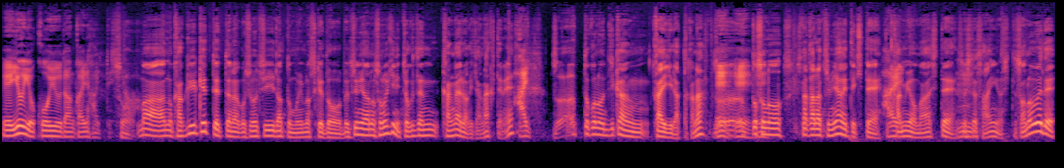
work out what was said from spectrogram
えー、いよいよこういう段階に入ってきた。まあ、あの閣議決定っていうのはご承知だと思いますけど、別にあのその日に直前考えるわけじゃなくてね、はい、ずっとこの時間会議だったかな、ずっとその下から積み上げてきて、紙を回して、そしてサインをして、その上で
